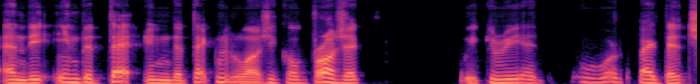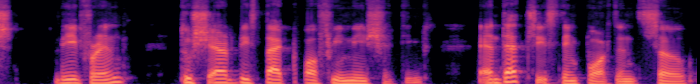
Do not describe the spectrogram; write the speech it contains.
And the, in the te- in the technological project, we create work package different to share this type of initiatives, and that is important. So uh,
